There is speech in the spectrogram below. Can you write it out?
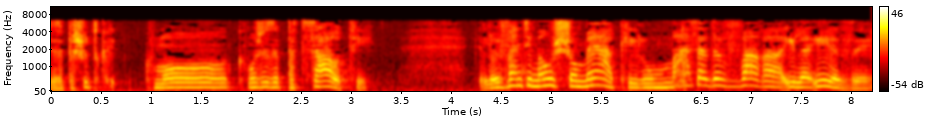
שזה פשוט כמו, כמו שזה פצע אותי. לא הבנתי מה הוא שומע, כאילו, מה זה הדבר העילאי הזה?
